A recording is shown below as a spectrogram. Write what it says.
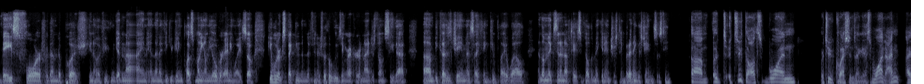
base floor for them to push, you know, if you can get nine. And then I think you're getting plus money on the over anyway. So people are expecting them to finish with a losing record. And I just don't see that um, because Jameis, I think, can play well and they'll mix in enough Taysom Hill to make it interesting. But I think it's Jameis's team. Um, uh, t- two thoughts. One or two questions, I guess. One, I'm I,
